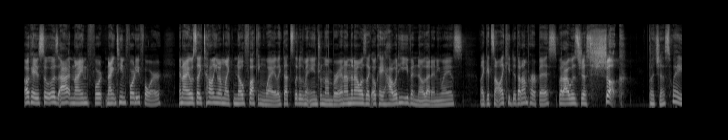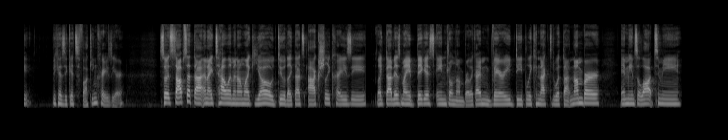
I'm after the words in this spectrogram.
Okay, so it was at 9 1944 and I was like telling him, I'm like, no fucking way. Like, that's literally my angel number. And then I was like, okay, how would he even know that, anyways? Like, it's not like he did that on purpose, but I was just shook. But just wait, because it gets fucking crazier. So it stops at that, and I tell him, and I'm like, yo, dude, like, that's actually crazy. Like, that is my biggest angel number. Like, I'm very deeply connected with that number. It means a lot to me.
